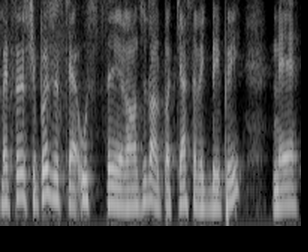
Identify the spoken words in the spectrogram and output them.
Ben, tu sais, je sais pas jusqu'à où tu t'es rendu dans le podcast avec BP, mais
